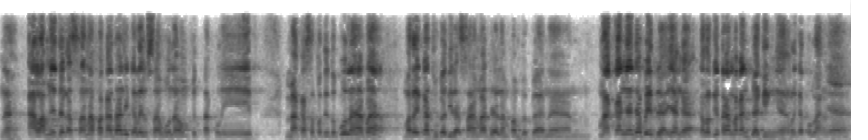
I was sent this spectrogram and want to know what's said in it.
Nah, alamnya juga sama fakadzalika la yasawunahum fit taklif. Maka seperti itu pula apa? Mereka juga tidak sama dalam pembebanan. Makannya aja beda ya enggak? Kalau kita kan makan dagingnya, mereka tulangnya.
